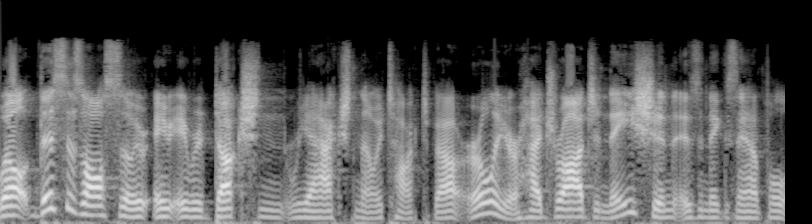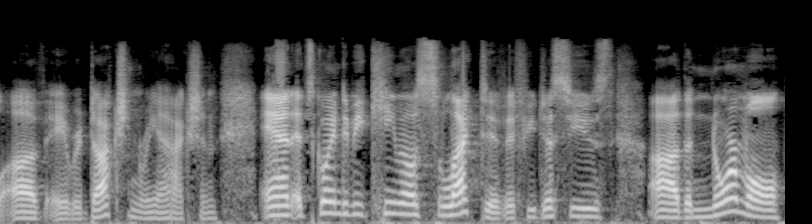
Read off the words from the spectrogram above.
Well, this is also a, a, reduction reaction that we talked about earlier. Hydrogenation is an example of a reduction reaction, and it's going to be chemoselective. If you just use uh, the normal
